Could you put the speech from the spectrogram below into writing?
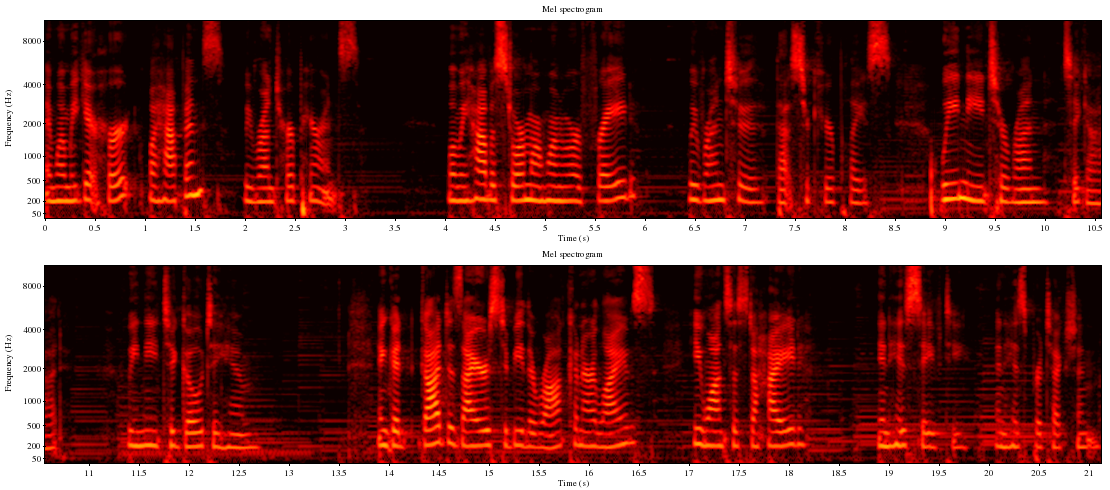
And when we get hurt, what happens? We run to our parents. When we have a storm or when we're afraid, we run to that secure place. We need to run to God. We need to go to Him. And God desires to be the rock in our lives. He wants us to hide in His safety and His protection.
